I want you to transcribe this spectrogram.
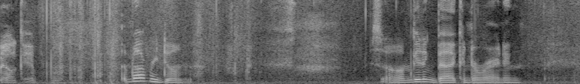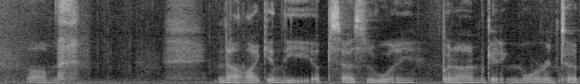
Okay. I'm not redoing that. So I'm getting back into writing. Um, not like in the obsessive way, but I'm getting more into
